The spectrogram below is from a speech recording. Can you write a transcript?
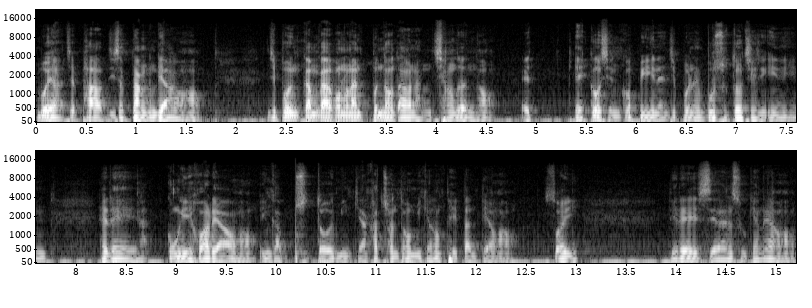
尾啊，这拍二十档了后吼，日本感觉讲咱本土台湾人强韧吼，会会个性佫比因日本的武术道精神，因因迄个工业化了后吼，应该武术道的物件较传统物件拢提淡掉吼。所以伫咧西南事件了后，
